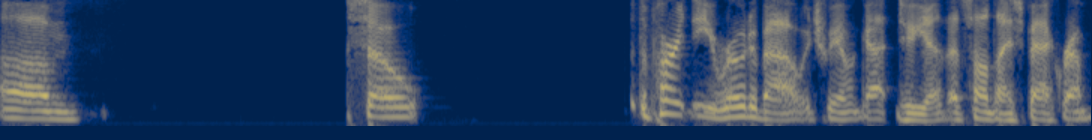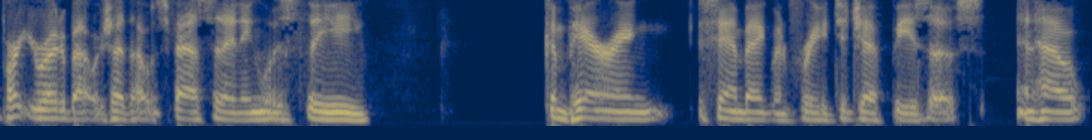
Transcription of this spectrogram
Um, so the part that you wrote about, which we haven't gotten to yet, that's all nice background. Part you wrote about, which I thought was fascinating, was the comparing Sam Bankman Fried to Jeff Bezos and how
